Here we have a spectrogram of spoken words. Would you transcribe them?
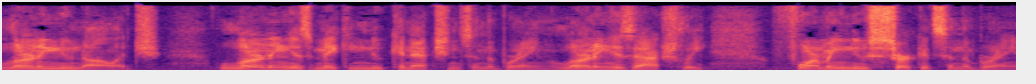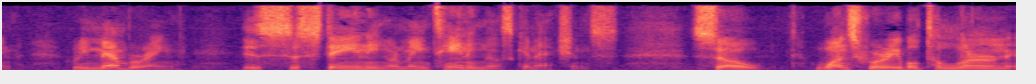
learning new knowledge. Learning is making new connections in the brain. Learning is actually forming new circuits in the brain. Remembering is sustaining or maintaining those connections. So once we're able to learn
